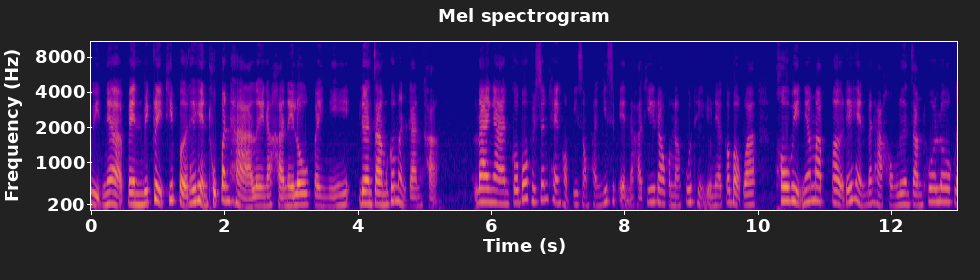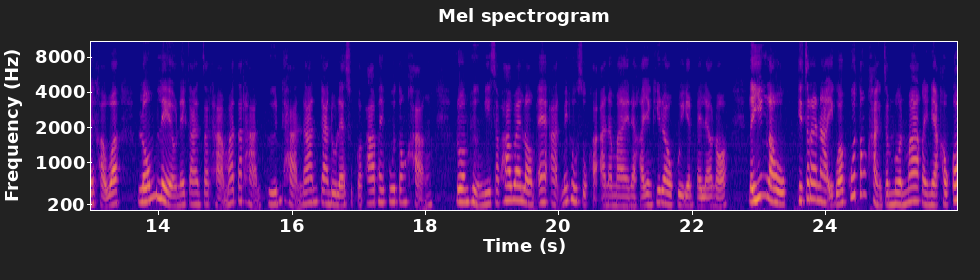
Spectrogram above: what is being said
วิดเนี่ยเป็นวิกฤตที่เปิดให้เห็นทุกปัญหาเลยนะคะ ในโลกใบนี้ เรือนจำก็เหมือนกันค่ะ รายงาน Global Prison Trend ของปี 2021 นะคะ ที่เรากำลังพูดถึงอยู่เนี่ยก็บอกว่าโควิดเนี่ยมาเปิดได้เห็นปัญหาของเรือนจำทั่วโลกเลยค่ะว่า ล้มเหลวในการจัดหามาตรฐานพื้นฐานด้านการดูแลสุขภาพให้ผู้ต้องขัง รวมถึงมีสภาพแวดล้อมแออัดไม่ถูกสุขอนามัยนะคะ อย่างที่เราคุยกันไปแล้วเนาะและยิ่งเราพิจารณาอีกว่าผู้ต้องขังจำนวนมากเลยเนี่ยเขาก็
